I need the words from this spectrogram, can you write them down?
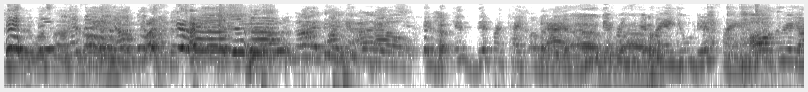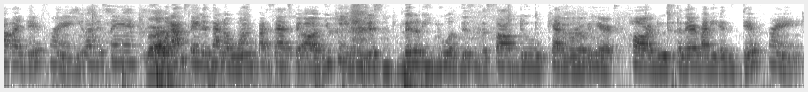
She said, what's size Listen, it all? y'all misunderstand. No, I'm talking about much. It's, different type of guys. You different, you different, and you different. All three of y'all are different. You understand? So what I'm saying is not no one size fit all. If you can't be just literally you, this is the soft dude category over here, hard dudes, because everybody is different.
